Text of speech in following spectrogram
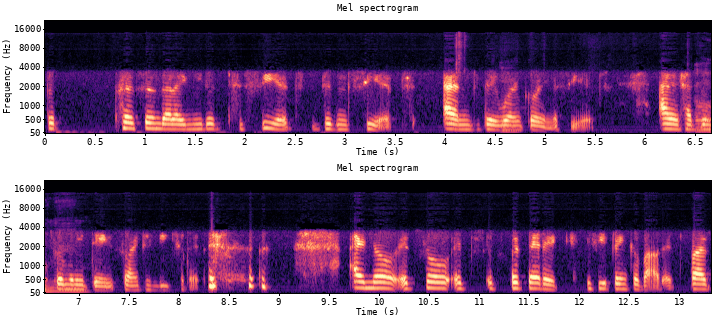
the person that I needed to see it didn't see it and they hmm. weren't going to see it. And it had Oh, been so many days, so I deleted it. I know it's so it's it's pathetic if you think about it. But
